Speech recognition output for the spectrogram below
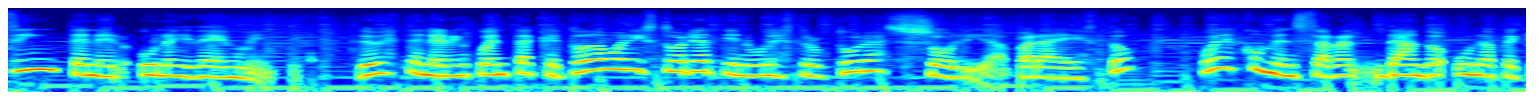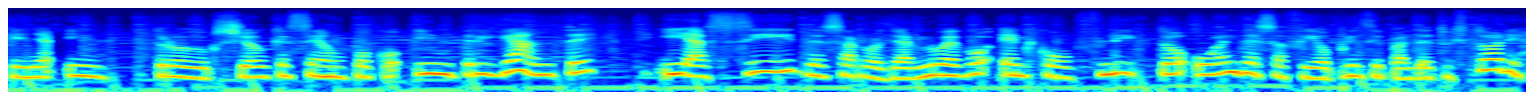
sin tener una idea en mente. Debes tener en cuenta que toda buena historia tiene una estructura sólida. Para esto, puedes comenzar dando una pequeña introducción que sea un poco intrigante y así desarrollar luego el conflicto o el desafío principal de tu historia,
